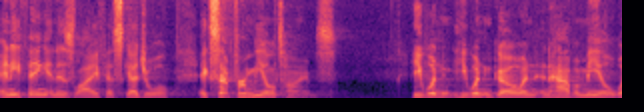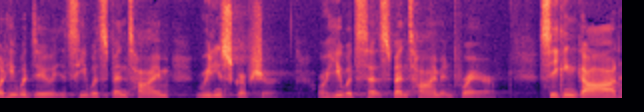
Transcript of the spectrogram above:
anything in his life, his schedule, except for meal times. He wouldn't, he wouldn't go and, and have a meal. What he would do is he would spend time reading scripture, or he would spend time in prayer, seeking God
